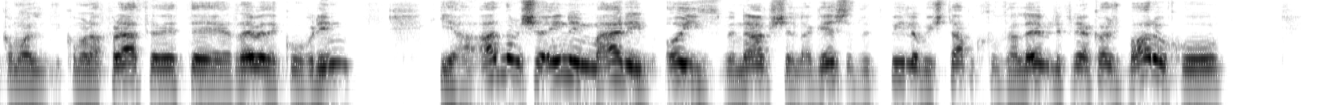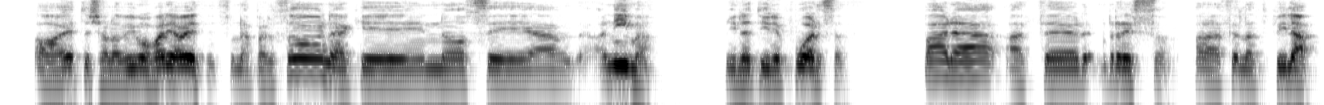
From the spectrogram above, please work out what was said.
como, como la frase de este Rebe de Kubrin, y Adam Shainu Marib Oiz Benafshe, la Geshe de Tfilo, Vishtapchus Alev, Lifnei Akosh Baruchu. Oh, esto ya lo vimos varias veces. Una persona que no se anima y no tiene fuerzas para hacer rezo, para hacer la tefilá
